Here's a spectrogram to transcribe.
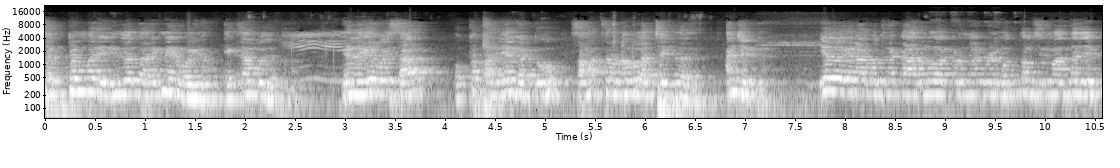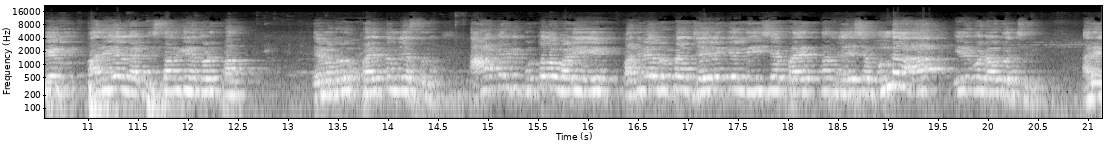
సెప్టెంబర్ ఎనిమిదో తారీఖు నేను పోయినా. ఎగ్జాంపుల్ చెప్తున్నా. నేను దగ్గర పోయి సార్ ఒక్క పదివేలు కట్టు. సంవత్సరం లోపు లక్ష అవుతుంది అని చెప్పి ఏదో నాకు వచ్చిన కార్లు అక్కడ ఉన్నటువంటి మొత్తం సినిమా అంతా చెప్పి పదివేలు కట్టిస్తానికి నేను ఏమంటారు? ప్రయత్నం చేస్తున్నా. ఆఖరికి గుట్టలో పడి పదివేల రూపాయలు జైలుకి వెళ్ళి తీసే ప్రయత్నం చేసే ముందర ఇది ఒక డౌట్ వచ్చింది. అరే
